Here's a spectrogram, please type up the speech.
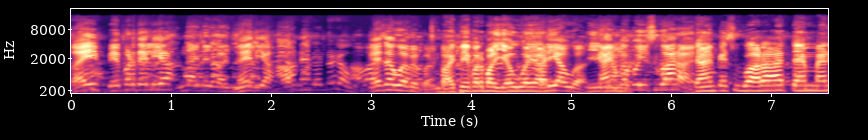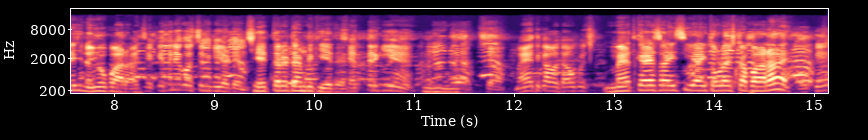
भाई पेपर दे लिया? नहीं नहीं भाई नहीं दिया। आपने कैसा हुआ पेपर भाई पेपर बढ़िया हुआ यार। बढ़िया हुआ। टाइम का कोई इशू आ रहा है? टाइम कैसे हुआ रहा है टाइम मैनेज नहीं हो पा रहा है। अच्छा कितने क्वेश्चन किए अटेम्प्ट छिहत्तर अटेम्प्ट किए थे। छिहत्तर किए हैं। अच्छा मैथ का बताओ कुछ। मैथ का ऐसा आई आई थोड़ा स्टफ़ आ रहा है। ओके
